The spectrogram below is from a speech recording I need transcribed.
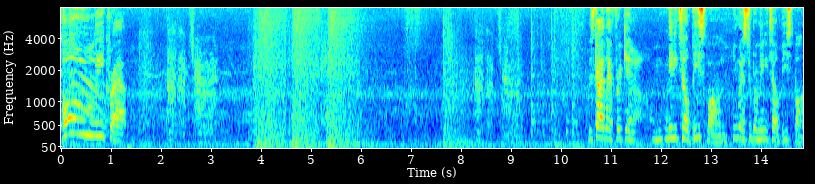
Holy crap. This guy went freaking mini tail beast bomb. He went super mini tail beast bomb.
